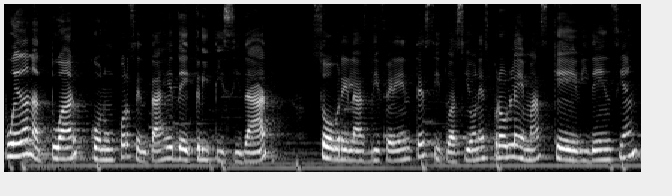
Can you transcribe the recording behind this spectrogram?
puedan actuar con un porcentaje de criticidad sobre las diferentes situaciones, problemas que evidencian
